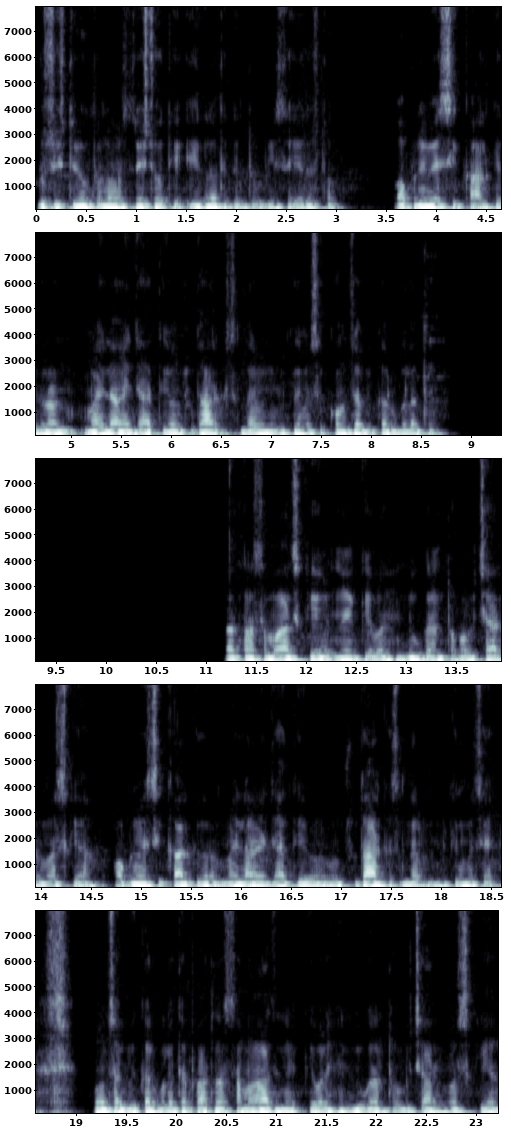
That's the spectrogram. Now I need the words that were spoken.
पुरुष स्त्रियों की तुलना में श्रेष्ठ होती है। एक गलत किंतु भी सही है दोस्तों। औपनिवेशिक काल के दौरान महिलाएँ जाति एवं सुधार के संदर्भ में निम्नलिखित में से कौन सा विकल्प गलत है? प्रार्थना समाज के ने केवल हिंदू ग्रंथों का विचार विमर्श किया। औपनिवेशिक काल के दौरान महिलाएँ जाति एवं सुधार के संदर्भ में में से कौन सा विकल्प गलत है? प्रार्थना समाज ने केवल हिंदू ग्रंथों में विचार विमर्श किया।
